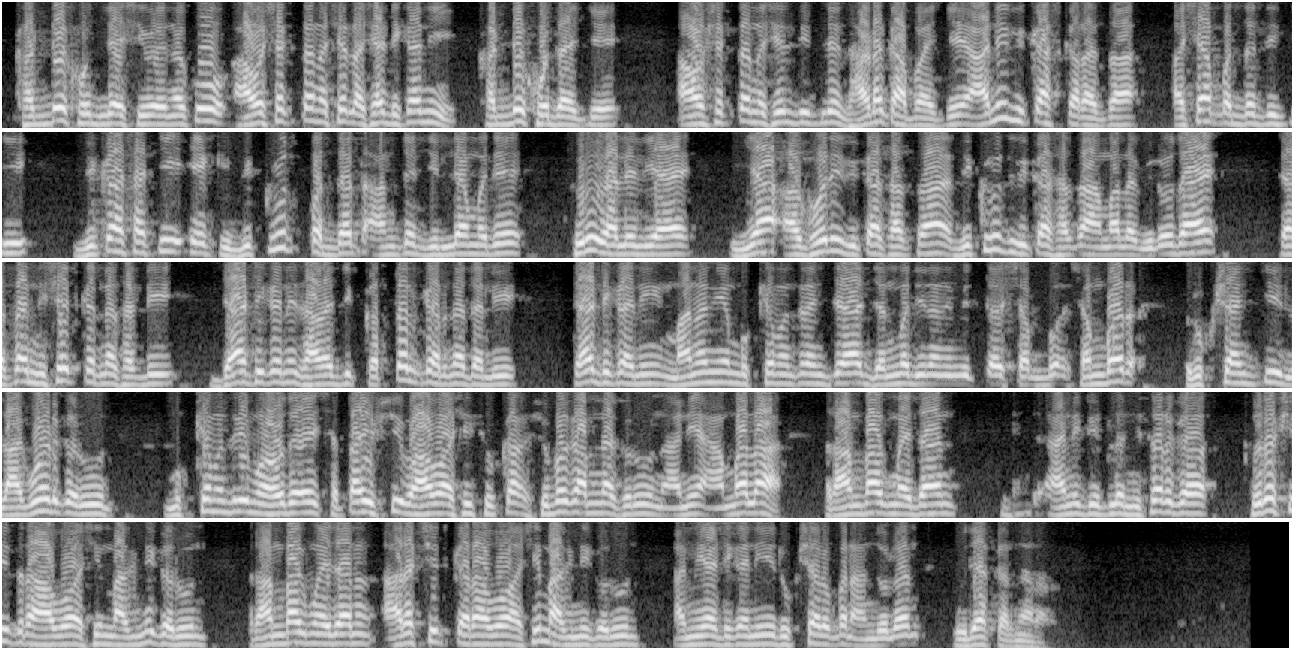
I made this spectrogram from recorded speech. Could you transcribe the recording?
खड्डे खोदल्याशिवाय नको आवश्यकता नसेल अशा ठिकाणी खड्डे खोदायचे आवश्यकता नसेल तिथले झाडं कापायचे आणि विकास करायचा अशा पद्धतीची विकासाची एक विकृत पद्धत आमच्या जिल्ह्यामध्ये सुरू झालेली आहे. या अघोरी विकासाचा विकृत विकासाचा आम्हाला विरोध आहे. त्याचा निषेध करण्यासाठी ज्या ठिकाणी झाडाची कत्तल करण्यात आली त्या ठिकाणी माननीय मुख्यमंत्र्यांच्या जन्मदिनानिमित्त शंभर शंभर वृक्षांची लागवड करून मुख्यमंत्री महोदय शतायुषी व्हावं अशी शुका शुभकामना करून आणि आम्हाला रामबाग मैदान आणि तिथलं निसर्ग सुरक्षित राहावं अशी मागणी करून रामबाग मैदान आरक्षित करावं अशी मागणी करून आम्ही या ठिकाणी वृक्षारोपण आंदोलन उद्या करणार आहोत.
